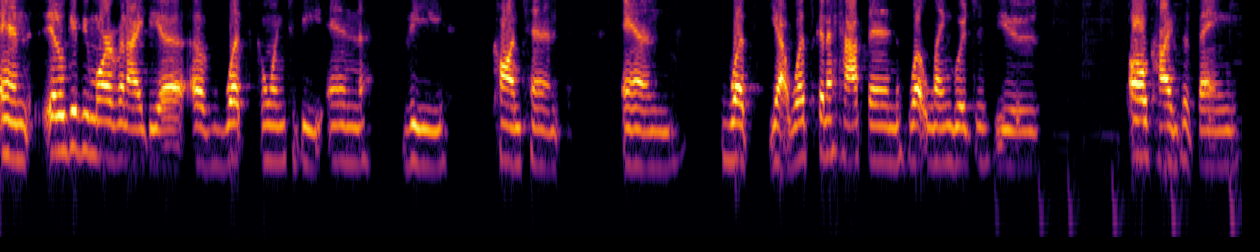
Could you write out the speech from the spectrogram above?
and it'll give you more of an idea of what's going to be in the content and what's yeah what's going to happen, what language is used, all kinds of things,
